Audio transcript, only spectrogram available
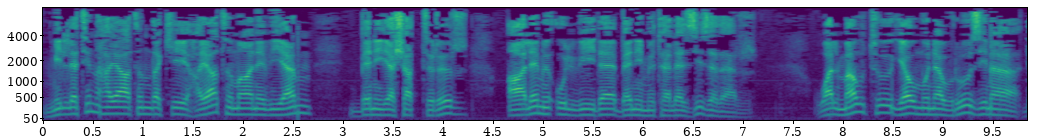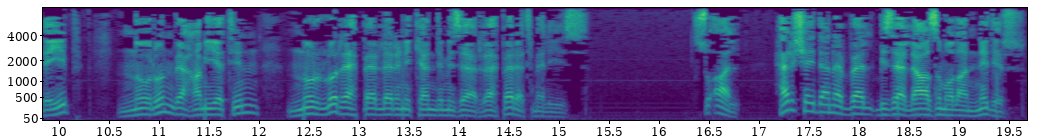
Milletin hayatındaki hayat-ı maneviyem beni yaşattırır, alemi ulvide beni mütelezziz eder. Vel mevtu yevmu nevruzina deyip nurun ve hamiyetin nurlu rehberlerini kendimize rehber etmeliyiz. Sual: Her şeyden evvel bize lazım olan nedir?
